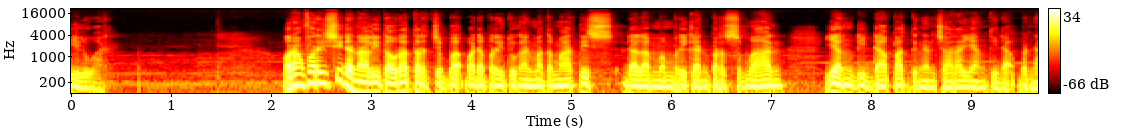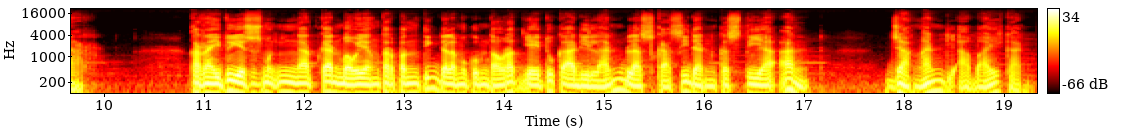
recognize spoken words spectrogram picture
di luar. Orang Farisi dan ahli Taurat terjebak pada perhitungan matematis dalam memberikan persembahan yang didapat dengan cara yang tidak benar. Karena itu Yesus mengingatkan bahwa yang terpenting dalam hukum Taurat yaitu keadilan, belas kasih, dan kesetiaan. Jangan diabaikan.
